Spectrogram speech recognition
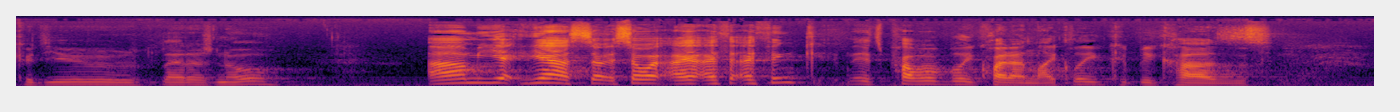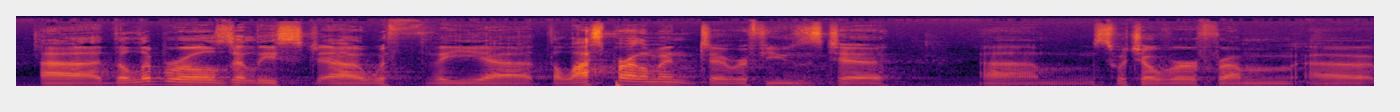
Could you let us know? Um, yeah, yeah. So, so I, I, th- I, think it's probably quite unlikely because the Liberals, at least with the the last Parliament, refused to um, switch over from uh,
